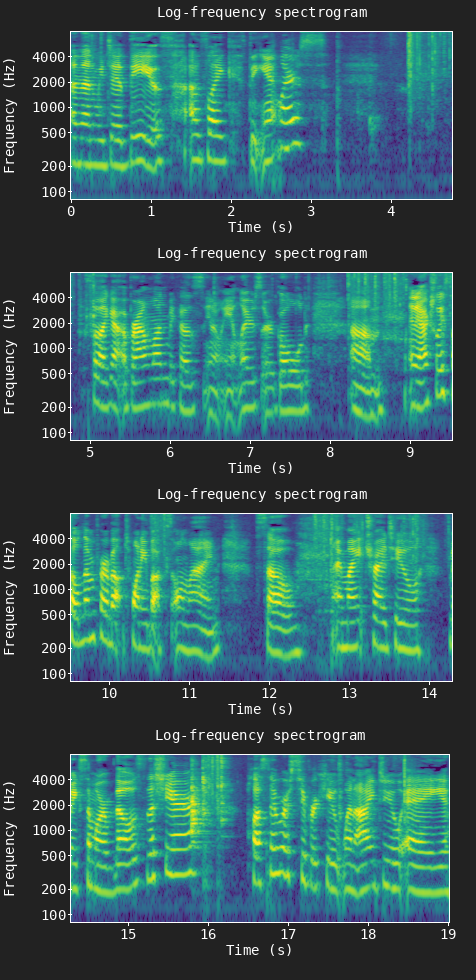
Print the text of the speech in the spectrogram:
And then we did these as like the antlers. So I got a brown one because, you know, antlers are gold. Um, and I actually sold them for about 20 bucks online. So I might try to make some more of those this year. Plus they were super cute when I do a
